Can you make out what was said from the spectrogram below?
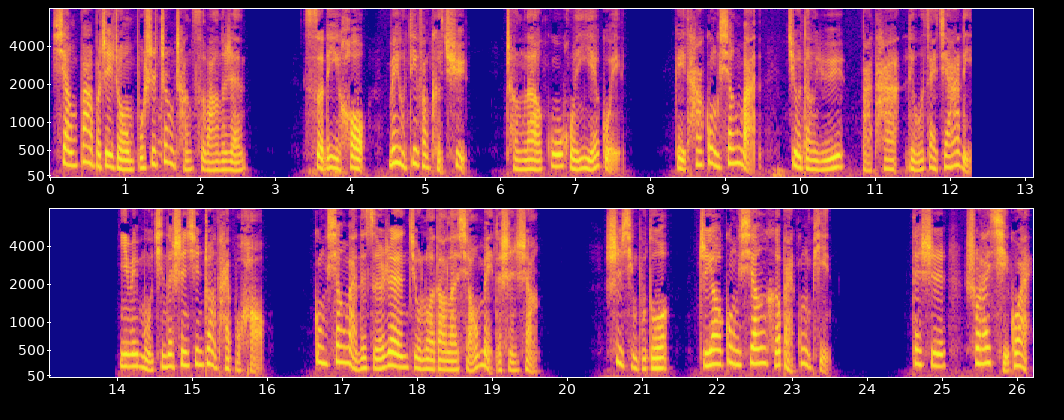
像爸爸这种不是正常死亡的人，死了以后没有地方可去，成了孤魂野鬼，给他供香碗，就等于把他留在家里。因为母亲的身心状态不好。供香碗的责任就落到了小美的身上，事情不多，只要供香和摆贡品。但是说来奇怪，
